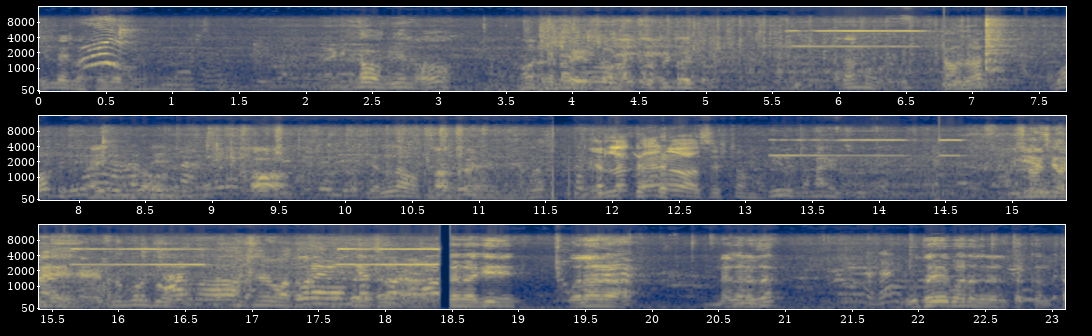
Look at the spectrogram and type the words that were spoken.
ಇಲ್ಲ ಇಲ್ಲ ನೀರು ಹೌದಾ ಎಲ್ಲ ಎಲ್ಲ ಸಿಸ್ಟಮ್ ಹಾಗಾಗಿ ಕೋಲಾರ ನಗರದ ಹೃದಯ ಭಾಗದಲ್ಲಿರ್ತಕ್ಕಂಥ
